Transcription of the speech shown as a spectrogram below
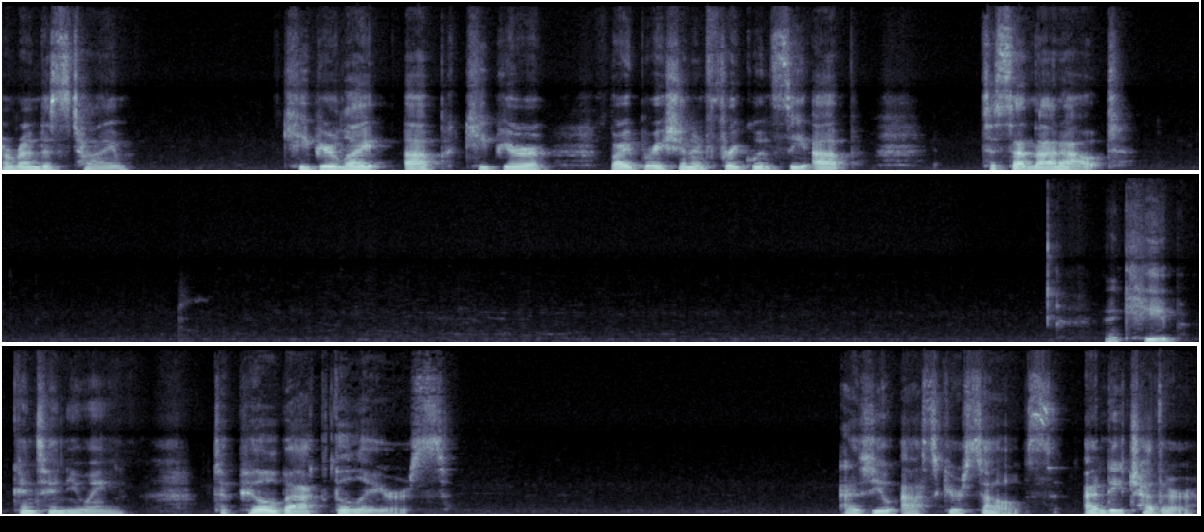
horrendous time. Keep your light up, keep your vibration and frequency up to send that out. And keep continuing to peel back the layers as you ask yourselves and each other,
